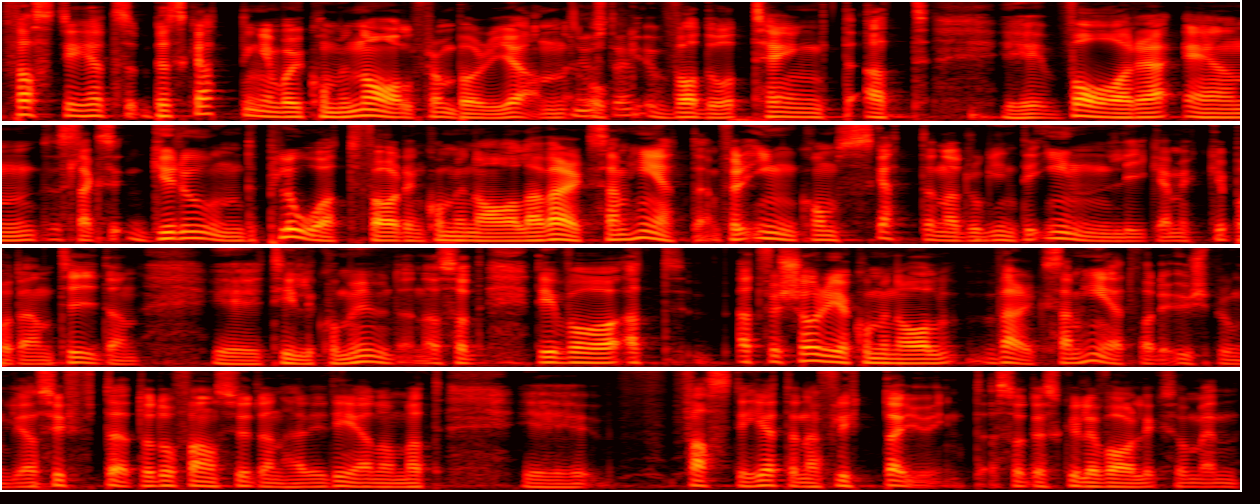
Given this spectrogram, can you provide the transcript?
Fastighetsbeskattningen var ju kommunal från början och var då tänkt att eh, vara en slags grundplåt för den kommunala verksamheten. För inkomstskatterna drog inte in lika mycket på den tiden eh, till kommunen. Alltså att det var att, att försörja kommunal verksamhet var det ursprungliga syftet och då fanns ju den här idén om att eh, fastigheterna flyttar ju inte, så det skulle vara liksom en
